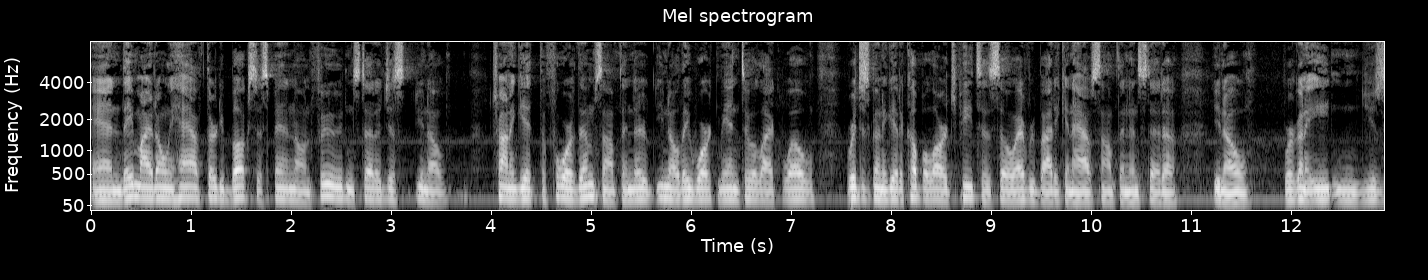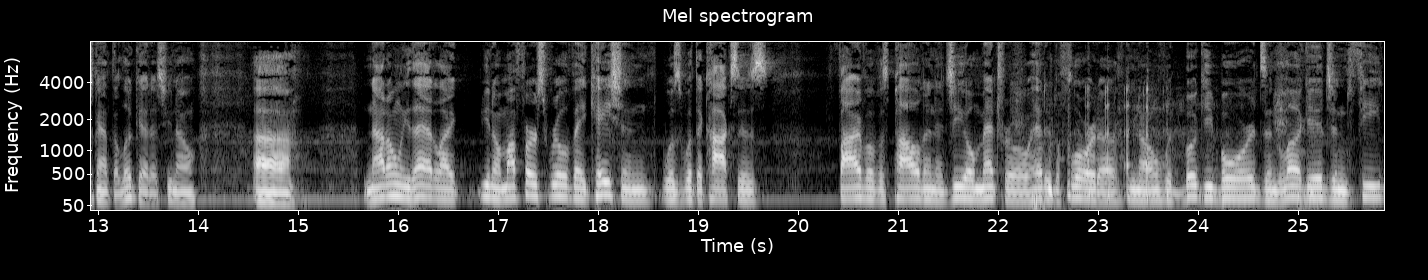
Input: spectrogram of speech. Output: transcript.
and they might only have thirty bucks to spend on food instead of just you know trying to get the four of them something. They're, you know, they worked me into it like, well, we're just going to get a couple large pizzas so everybody can have something instead of, you know, we're going to eat and you're just going to have to look at us, you know. Uh, not only that, like, you know, my first real vacation was with the Coxes. Five of us piled in a Geo Metro headed to Florida, you know, with boogie boards and luggage and feet,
